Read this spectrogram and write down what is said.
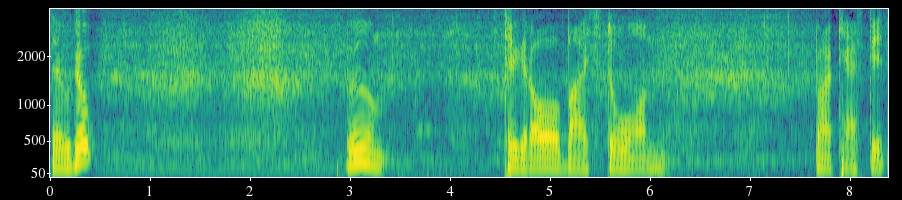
There we go. Boom. Take it all by storm. Broadcast it.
